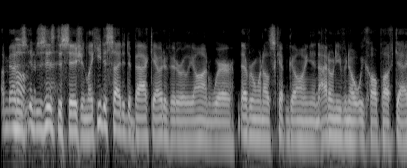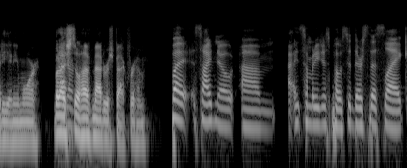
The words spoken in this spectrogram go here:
I mean, it was- Oh, it was his 100%. decision. Like he decided to back out of it early on, where everyone else kept going, and I don't even know what we call Puff Daddy anymore. But I I, still have mad respect for him. But side note, um, I, somebody just posted there's this like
